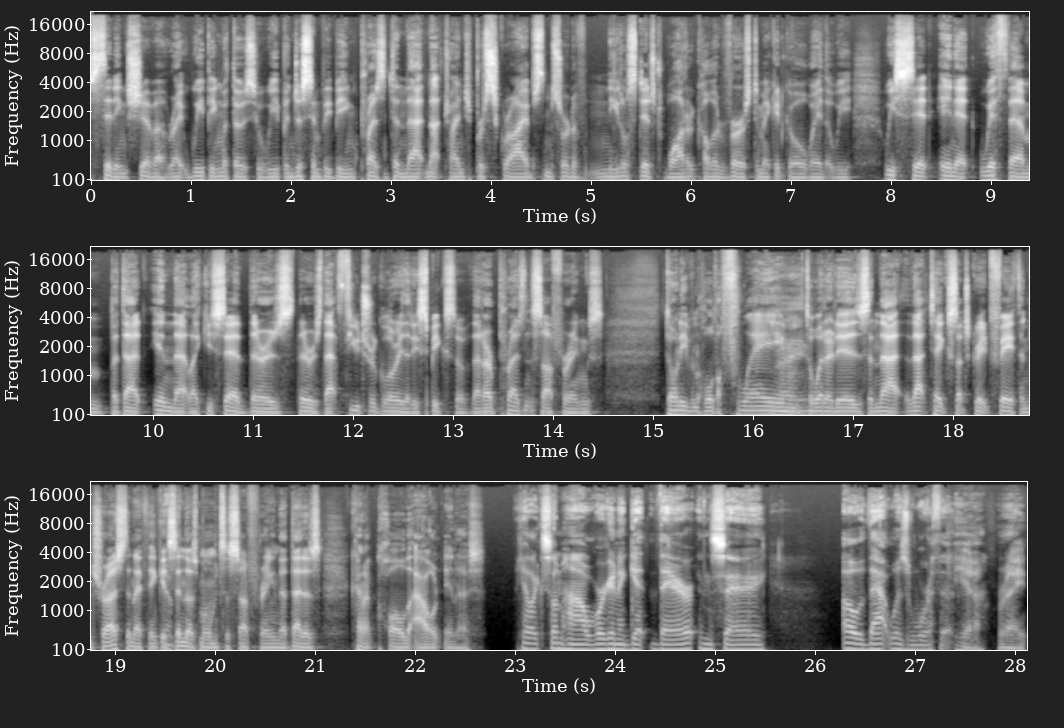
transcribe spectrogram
sitting shiva, right, weeping with those who weep, and just simply being present in that, not trying to prescribe some sort of needle stitched watercolor verse to make it go away. That we we sit in it with them, but that in that, like you said, there is there is that future glory that he speaks of. That our present sufferings don't even hold a flame right. to what it is, and that that takes such great faith and trust. And I think it's yep. in those moments of suffering that that is kind of called out in us. Yeah, like somehow we're gonna get there and say, "Oh, that was worth it." Yeah, right,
